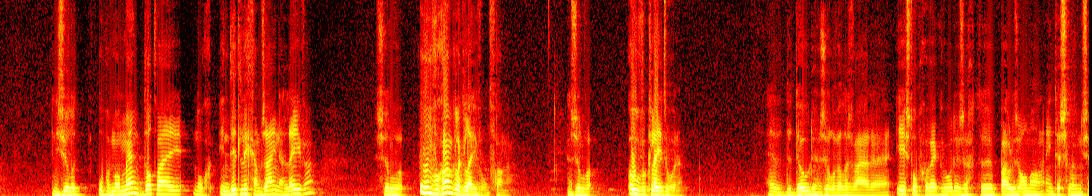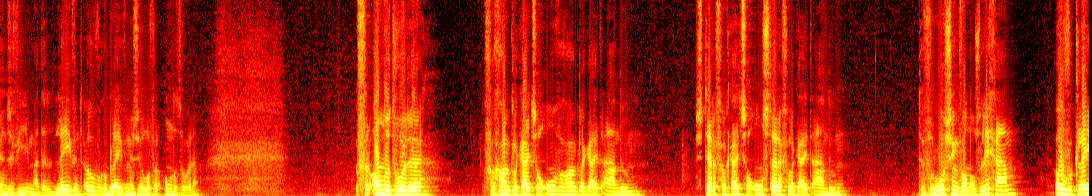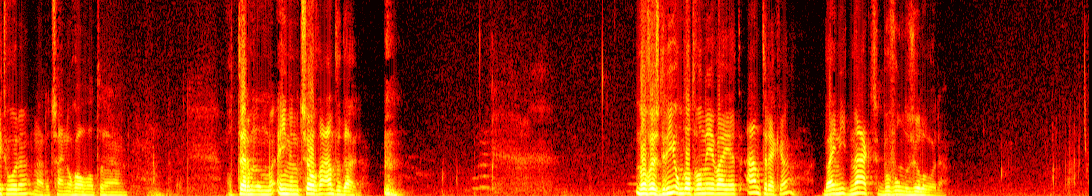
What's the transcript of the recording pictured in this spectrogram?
En die zullen op het moment dat wij nog in dit lichaam zijn en leven, zullen we onvergankelijk leven ontvangen. En zullen we overkleed worden. De doden zullen weliswaar uh, eerst opgewekt worden, zegt uh, Paulus allemaal in 1 Thessalonicense 4, maar de levend overgeblevenen zullen veranderd worden. Veranderd worden, vergankelijkheid zal onvergankelijkheid aandoen, sterfelijkheid zal onsterfelijkheid aandoen, de verlossing van ons lichaam, overkleed worden, nou dat zijn nogal wat, uh, wat termen om een en hetzelfde aan te duiden. Dan vers 3, omdat wanneer wij het aantrekken, wij niet naakt bevonden zullen worden.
